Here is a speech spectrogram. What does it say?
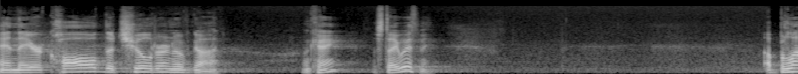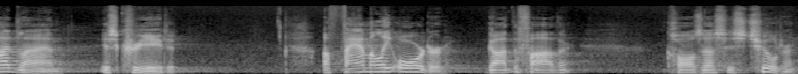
and they are called the children of God. Okay? Stay with me. A bloodline is created. A family order, God the Father calls us his children.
